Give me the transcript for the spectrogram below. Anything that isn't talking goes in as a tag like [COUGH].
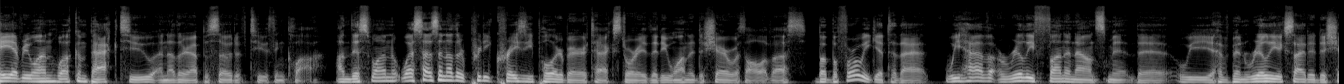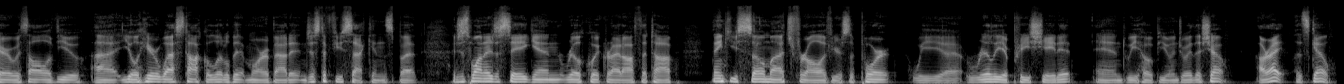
Hey everyone, welcome back to another episode of Tooth and Claw. On this one, Wes has another pretty crazy polar bear attack story that he wanted to share with all of us. But before we get to that, we have a really fun announcement that we have been really excited to share with all of you. Uh, you'll hear Wes talk a little bit more about it in just a few seconds, but I just wanted to say again, real quick, right off the top, thank you so much for all of your support. We uh, really appreciate it, and we hope you enjoy the show. All right, let's go.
